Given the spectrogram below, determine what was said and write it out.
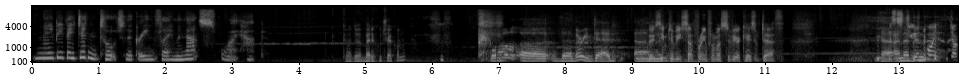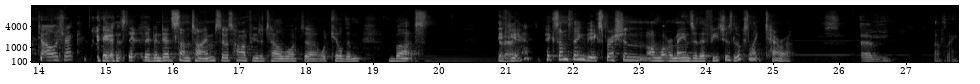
Maybe they didn't talk to the green flame, and that's why it happened. Can I do a medical check on them? Well, uh, they're very dead. Um, they seem to be suffering from a severe case of death. yeah, and they've Astute been point, Dr. Aldrich. they- they've been dead some time, so it's hard for you to tell what uh, what killed them. But if Can you I- had to pick something, the expression on what remains of their features looks like terror. Um, Lovely.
